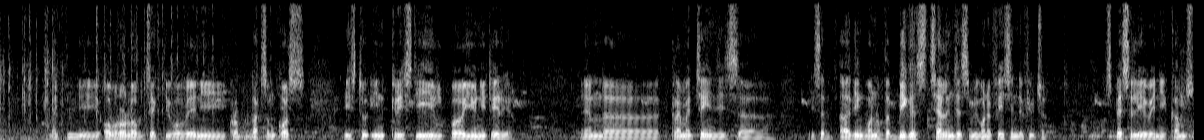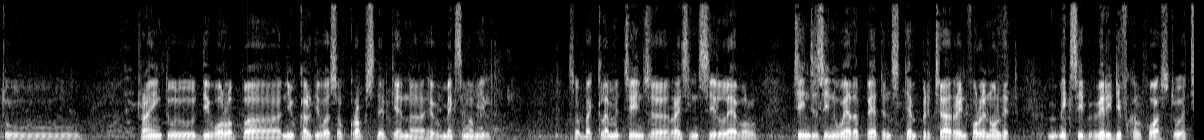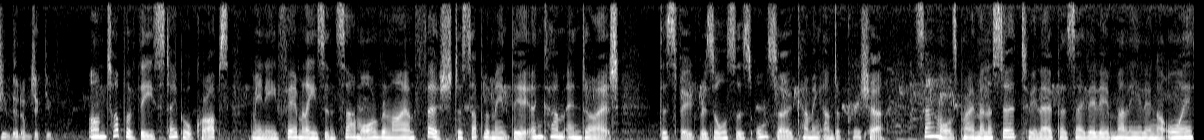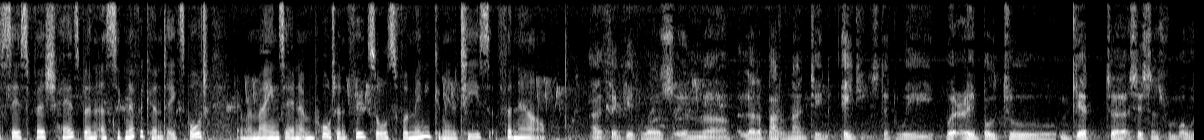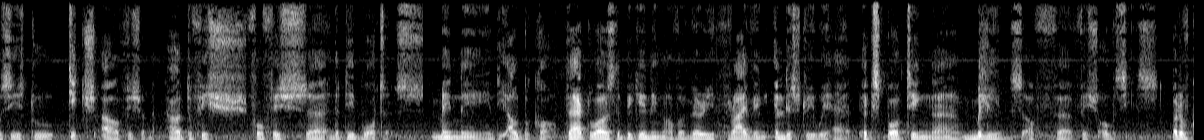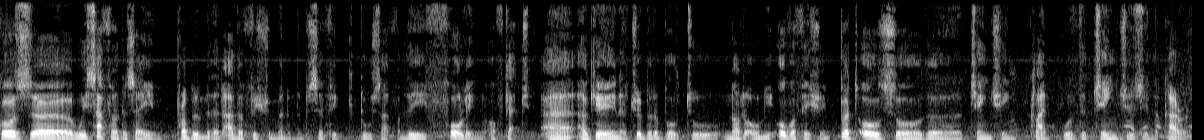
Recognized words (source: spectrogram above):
Like the overall objective of any crop production cost is to increase the yield per unit area. And uh, climate change is, uh, is a, I think, one of the biggest challenges we're going to face in the future, especially when it comes to trying to develop uh, new cultivars of crops that can uh, have maximum yield. So by climate change, uh, rise sea level, changes in weather patterns, temperature, rainfall, and all that makes it very difficult for us to achieve that objective. On top of these staple crops, many families in Samoa rely on fish to supplement their income and diet. This food resource is also coming under pressure. Samoa's Prime Minister Tuilaepa Sailele Malielegaoi Oe says fish has been a significant export and remains an important food source for many communities for now. I think it was in the uh, latter part of 1980s that we were able to get assistance from overseas to teach our fishermen how to fish for fish uh, in the deep waters, mainly the albacore. That was the beginning of a very thriving industry we had, exporting uh, millions of uh, fish overseas. But of course, uh, we suffer the same problem that other fishermen of the Pacific do suffer the falling of catches. Uh, again, attributable to not only overfishing, but also the changing climate with the changes in the current.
